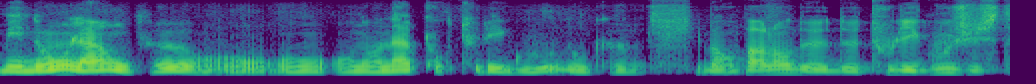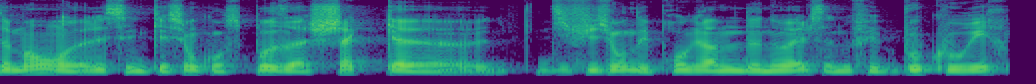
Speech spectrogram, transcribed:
Mais non, là, on peut, on, en a pour tous les goûts. Donc, euh. eh ben, en parlant de, tous les goûts, justement, euh, c'est une question qu'on se pose à chaque euh, diffusion des programmes de Noël. Ça nous fait beaucoup rire.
